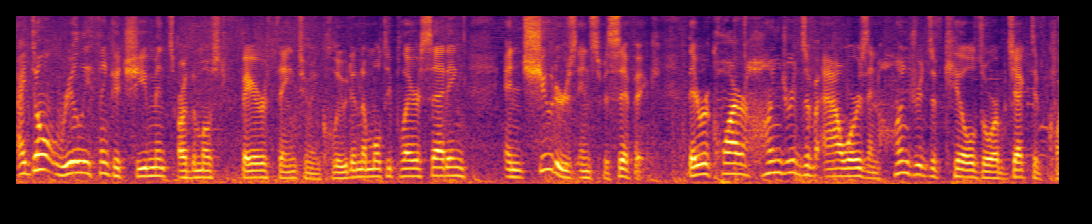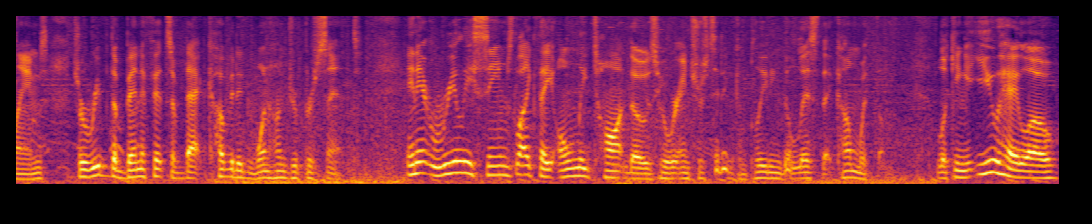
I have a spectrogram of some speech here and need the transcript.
I don't really think achievements are the most fair thing to include in a multiplayer setting, and shooters in specific. They require hundreds of hours and hundreds of kills or objective claims to reap the benefits of that coveted 100%. And it really seems like they only taunt those who are interested in completing the lists that come with them. Looking at you, Halo,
